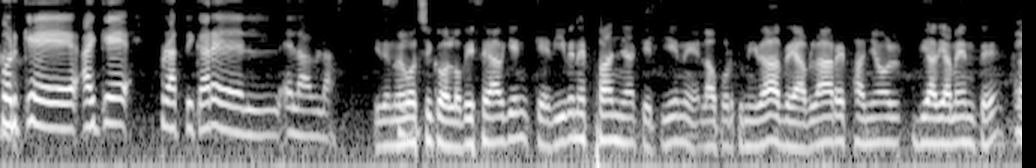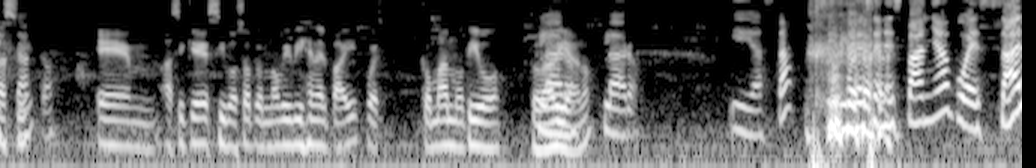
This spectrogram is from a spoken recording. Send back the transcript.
porque hay que practicar el, el habla. Y de Sí. nuevo, chicos, lo dice alguien que vive en España, que tiene la oportunidad de hablar español diariamente. Exacto. Em, así que si vosotros no vivís en el país, pues con más motivo todavía, claro, ¿no? Claro. Y ya está. Si vives en España, pues sal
